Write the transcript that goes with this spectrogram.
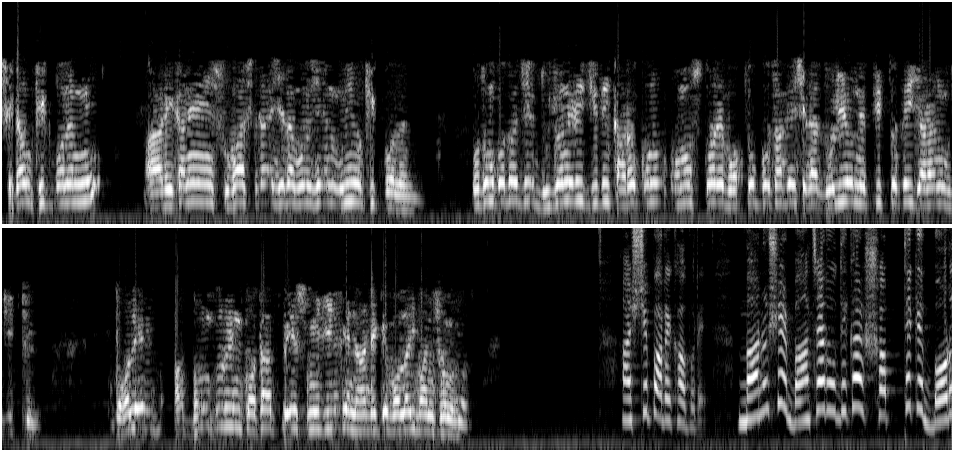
সেটাও ঠিক বলেননি। আর এখানে সুভাষ রায় যেটা বলেছেন, উনিও ঠিক বলেন প্রথম কথা যে দুজনেরই যদি কারও কোনো কোনো স্তরে বক্তব্য থাকে, সেটা দলীয় নেতৃত্বকেই জানানো উচিত ছিল। দলের আভ্যন্তরীণ কথা প্রেস মিডিয়াকে না ডেকে বলাই বাঞ্ছনীয় আসছে পরে খবরে। মানুষের বাঁচার অধিকার সব থেকে বড়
